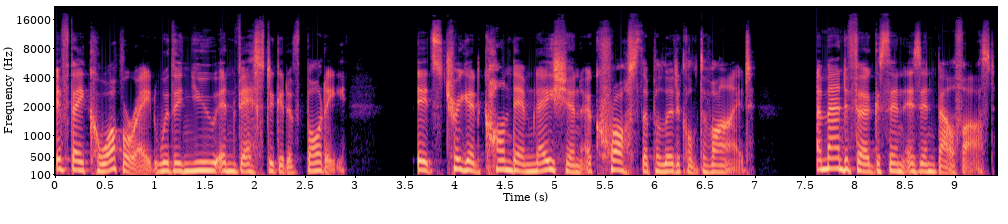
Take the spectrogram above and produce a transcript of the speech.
if they cooperate with a new investigative body. It's triggered condemnation across the political divide. Amanda Ferguson is in Belfast.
